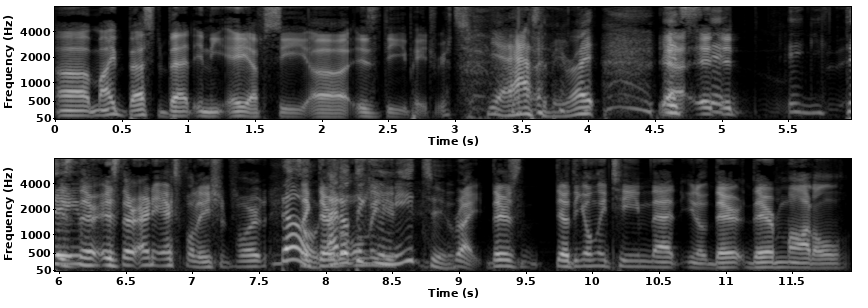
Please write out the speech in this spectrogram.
Uh, my best bet in the AFC uh, is the Patriots. Yeah, it has to be right. yeah, It's- it, it- it, Is is there is there any explanation for it? No, like I don't think only- you need to. Right. There's they're the only team that you know their their model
